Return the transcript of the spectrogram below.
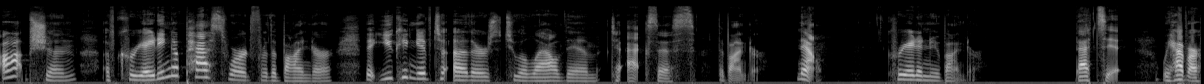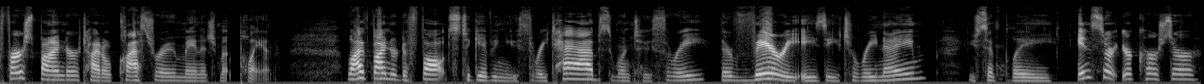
option of creating a password for the binder that you can give to others to allow them to access the binder. Now, create a new binder. That's it. We have our first binder titled Classroom Management Plan. LiveBinder defaults to giving you three tabs, one, two, three. They're very easy to rename. You simply insert your cursor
